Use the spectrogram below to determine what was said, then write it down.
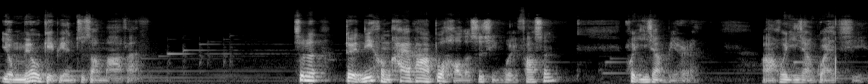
有没有给别人制造麻烦，是不是？对你很害怕不好的事情会发生，会影响别人啊，会影响关系。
